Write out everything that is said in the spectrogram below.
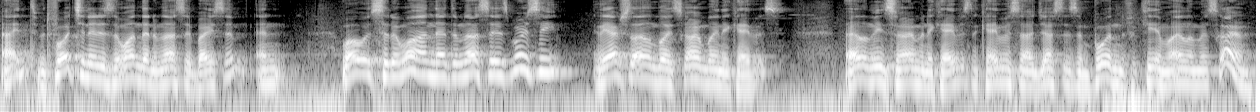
Right? But fortunate is the one that Amnasa baisim, and woe is to the one that Amnasa is bursi. We have shalom blay skarim blay nekevis. Elam skarim and nekevis. Nekevis are just as important for kiyam elam skarim.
